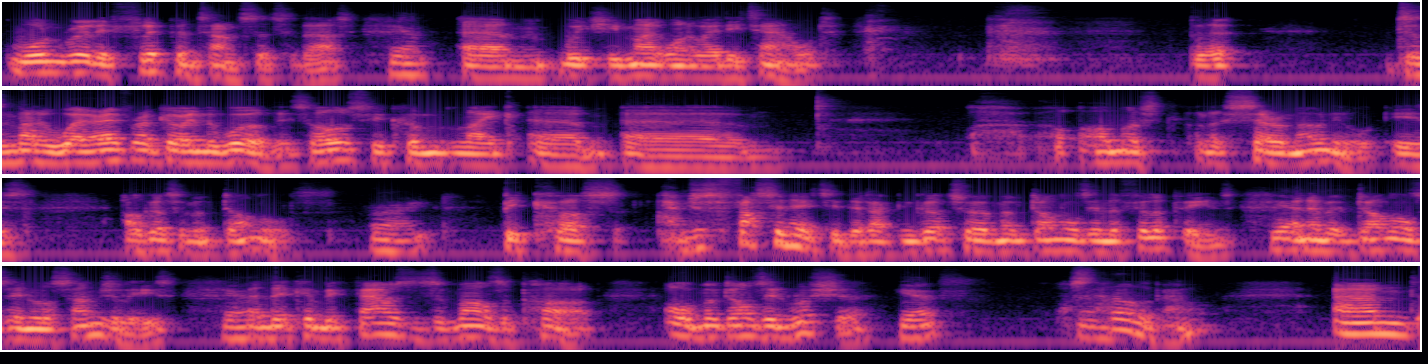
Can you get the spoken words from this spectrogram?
one really flippant answer to that, Yeah. um, which you might want to edit out. But it doesn't matter wherever I go in the world, it's always become like um, um, almost ceremonial. Is I'll go to McDonald's Right. Because I'm just fascinated that I can go to a McDonald's in the Philippines Yeah. and a McDonald's in Los Angeles, Yeah. and they can be thousands of miles apart. Or McDonald's in Russia, Yes. what's that all about? And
